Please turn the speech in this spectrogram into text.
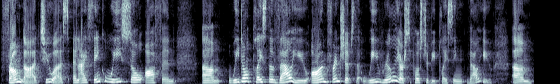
from God to us, and I think we so often um, we don't place the value on friendships that we really are supposed to be placing value. Um,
